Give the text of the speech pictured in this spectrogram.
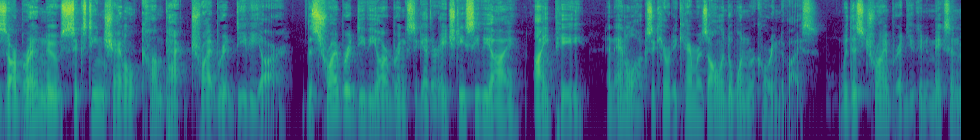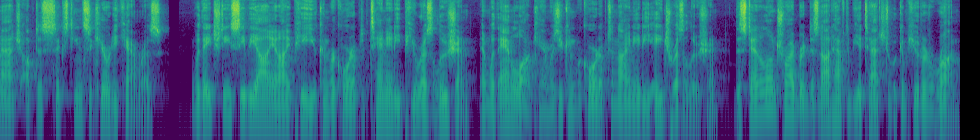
is our brand new 16 channel compact Tribrid DVR. This Tribrid DVR brings together HD CVI, IP, and analog security cameras all into one recording device. With this Tribrid, you can mix and match up to 16 security cameras. With HD CVI and IP, you can record up to 1080p resolution, and with analog cameras, you can record up to 980h resolution. The standalone Tribrid does not have to be attached to a computer to run,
